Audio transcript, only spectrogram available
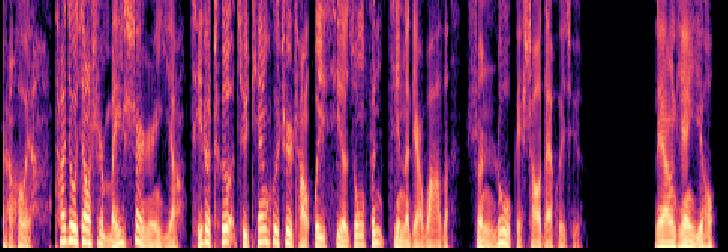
然后呀，他就像是没事人一样，骑着车去天汇市场为谢宗芬进了点袜子，顺路给捎带回去了。两天以后，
